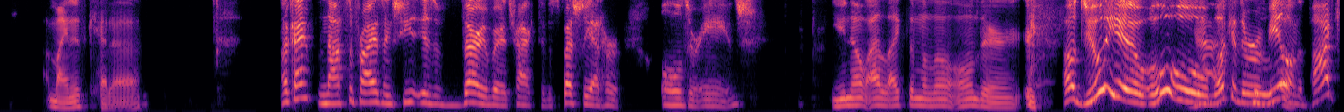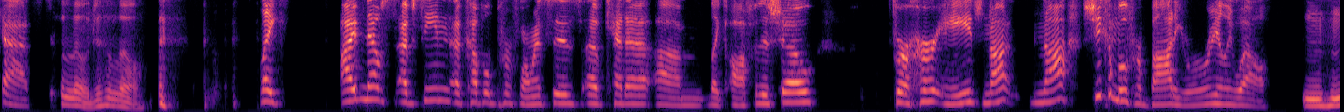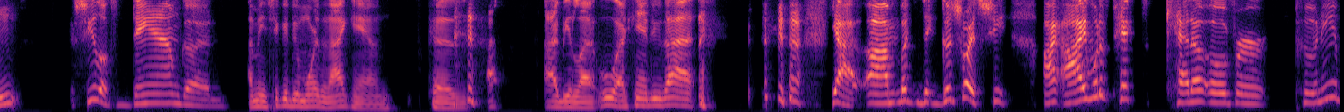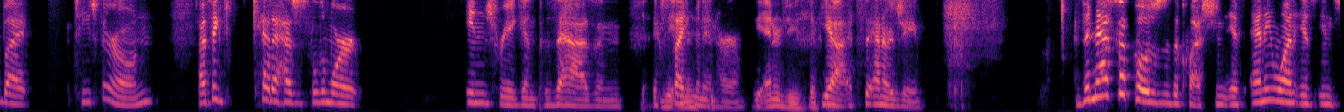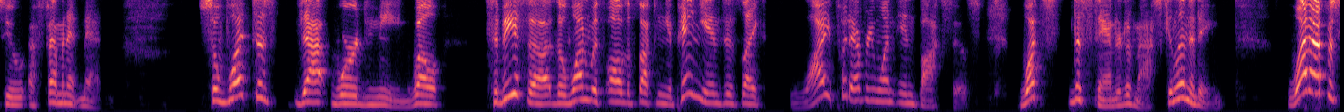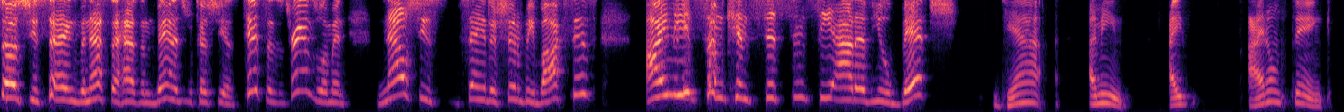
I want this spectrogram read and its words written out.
Mine is Keta. Okay, not surprising. She is very, very attractive, especially at her older age. You know, I like them a little older. Oh, do you? Ooh, Yeah, look at the reveal on the podcast. just a little, just a little. Like, I've now I've seen a couple performances of Keta, um, like off of the show. For her age, not not she can move her body really well. Mm-hmm. She looks damn good. I mean, she could do more than I can because I'd be like, "Ooh, I can't do that." yeah, um, but the, good choice. She, I, I would have picked Keta over Puny, but teach their own. I think Keta has just a little more intrigue and pizzazz and excitement energy, in her. The energy is different. Yeah, it's the energy. Vanessa poses the question if anyone is into effeminate men. So, what does that word mean? Well, Tabitha, the one with all the fucking opinions, is like, why put everyone in boxes? What's the standard of masculinity? One episode she's saying Vanessa has an advantage because she has tits as a trans woman. Now she's saying there shouldn't be boxes. I need some consistency out of you, bitch. Yeah, I mean, I I don't think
